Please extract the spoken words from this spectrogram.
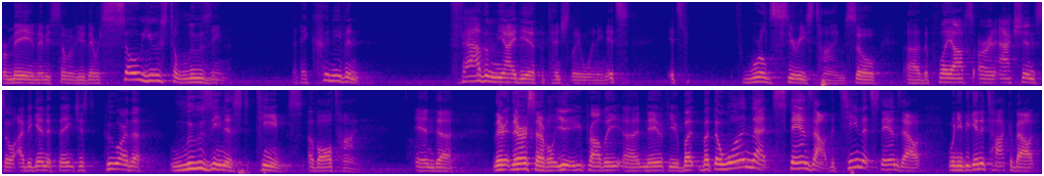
for me and maybe some of you. They were so used to losing that they couldn't even fathom the idea of potentially winning. It's, it's, it's World Series time, so uh, the playoffs are in action. So I began to think just who are the losingest teams of all time? And uh, there, there are several. You, you probably uh, name a few. But, but the one that stands out, the team that stands out, when you begin to talk about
